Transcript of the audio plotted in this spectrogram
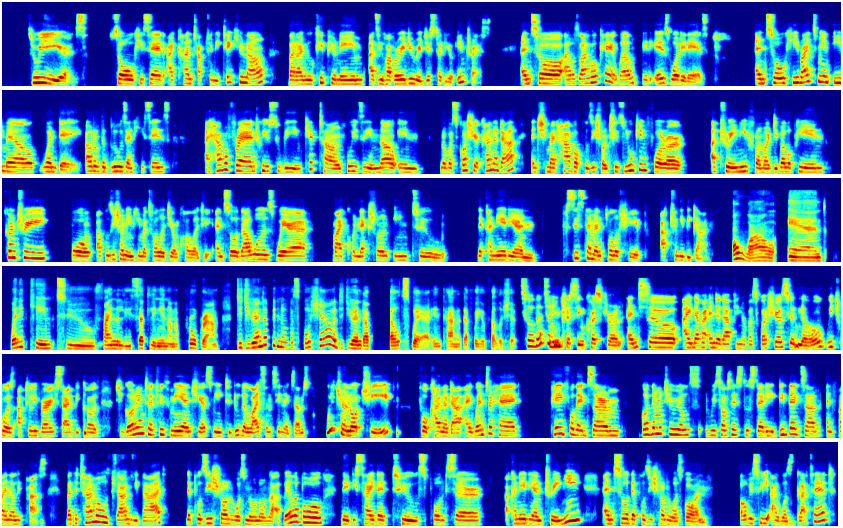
three years. So he said, I can't actually take you now, but I will keep your name as you have already registered your interest. And so I was like, okay, well, it is what it is. And so he writes me an email one day out of the blues and he says, I have a friend who used to be in Cape Town, who is in now in Nova Scotia, Canada, and she might have a position. She's looking for a, a trainee from a developing country for a position in hematology oncology. And so that was where my connection into the Canadian system and fellowship actually began. Oh, wow. And when it came to finally settling in on a program, did you end up in Nova Scotia or did you end up elsewhere in Canada for your fellowship? So that's an interesting question. And so I never ended up in Nova Scotia, so no, which was actually very sad because she got in touch with me and she asked me to do the licensing exams, which are not cheap for Canada. I went ahead, paid for the exam, got the materials, resources to study, did the exam, and finally passed. By the time I was done with that, the position was no longer available. They decided to sponsor a Canadian trainee, and so the position was gone. Obviously, I was gutted.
